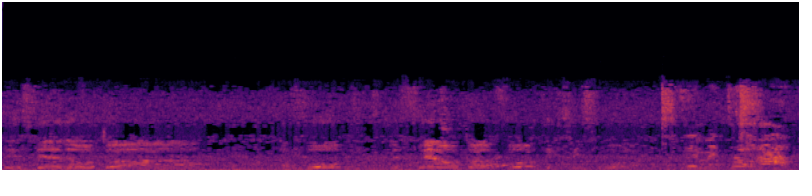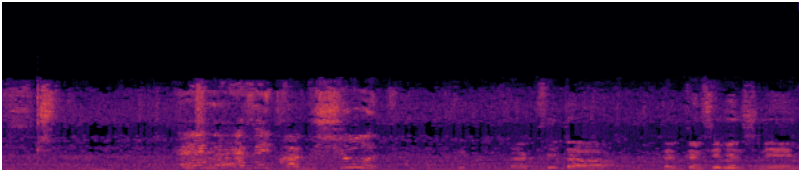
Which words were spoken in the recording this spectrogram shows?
תצאי עד האוטו האפור, לפני האוטו האפור תקחי שמאלה. זה מטורף. איזה איזה התרגשות. תעקפי את ה... תתכנסי בין שניהם.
